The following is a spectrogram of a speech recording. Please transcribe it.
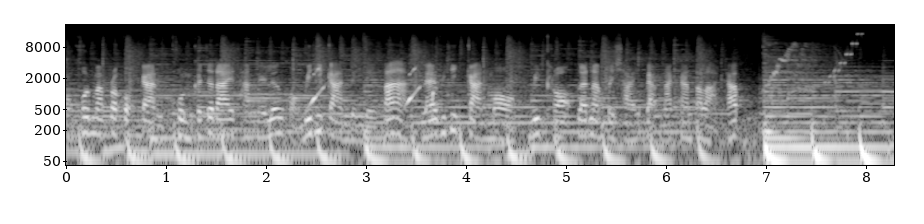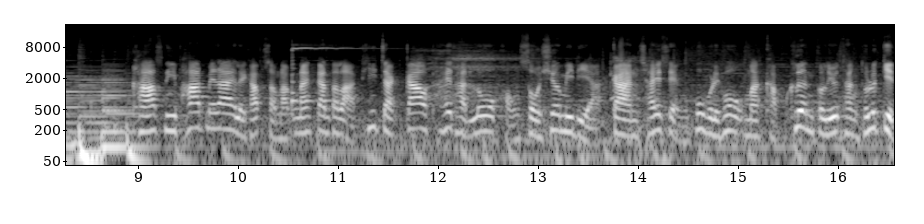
2 คนมาประกบกัน คุณก็จะได้ทั้งในเรื่องของวิธีการดึง Data และวิธีการมองวิเคราะห์ และนำไปใช้แบบนักการตลาดครับ คลาสนี้พลาดไม่ได้เลยครับสำหรับนักการตลาดที่จะก้าวให้ทันโลกของโซเชียลมีเดียการใช้เสียงผู้บริโภคมาขับเคลื่อนกลยุทธ์ทางธุรกิจ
